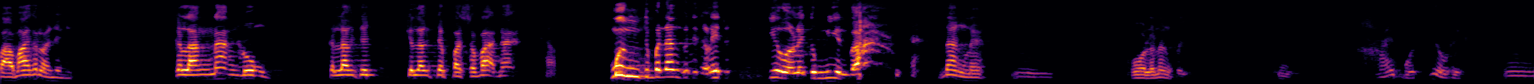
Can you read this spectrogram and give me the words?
ป่าไม้สักหน่อยหนึ่งกำลังนั่งลงกำลังจะกำลังจะปัสสาวะนะครับ มึงจะมานั่งกูจะอะไรเยี่ยวอะไรตรงนี้เห็นปะนั่งนะอืมพอแล้วนั่งไปโอ้หายปวดเยี่ยวเลยอืม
